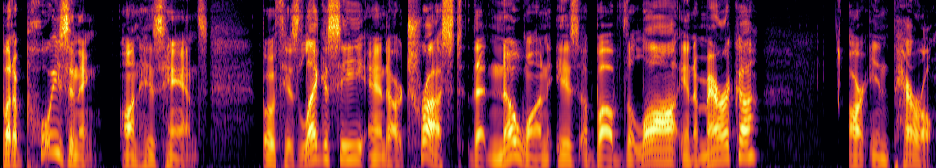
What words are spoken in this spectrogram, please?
but a poisoning on his hands. Both his legacy and our trust that no one is above the law in America are in peril.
